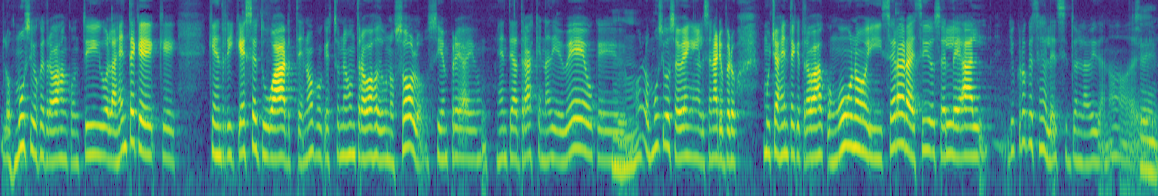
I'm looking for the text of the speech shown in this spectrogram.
los músicos que trabajan contigo, la gente que, que, que enriquece tu arte, ¿no? Porque esto no es un trabajo de uno solo, siempre hay un- gente atrás que nadie ve o que bueno, los músicos se ven en el escenario, pero mucha gente que trabaja con uno y ser agradecido, ser leal, yo creo que ese es el éxito en la vida, ¿no? De- Sí.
